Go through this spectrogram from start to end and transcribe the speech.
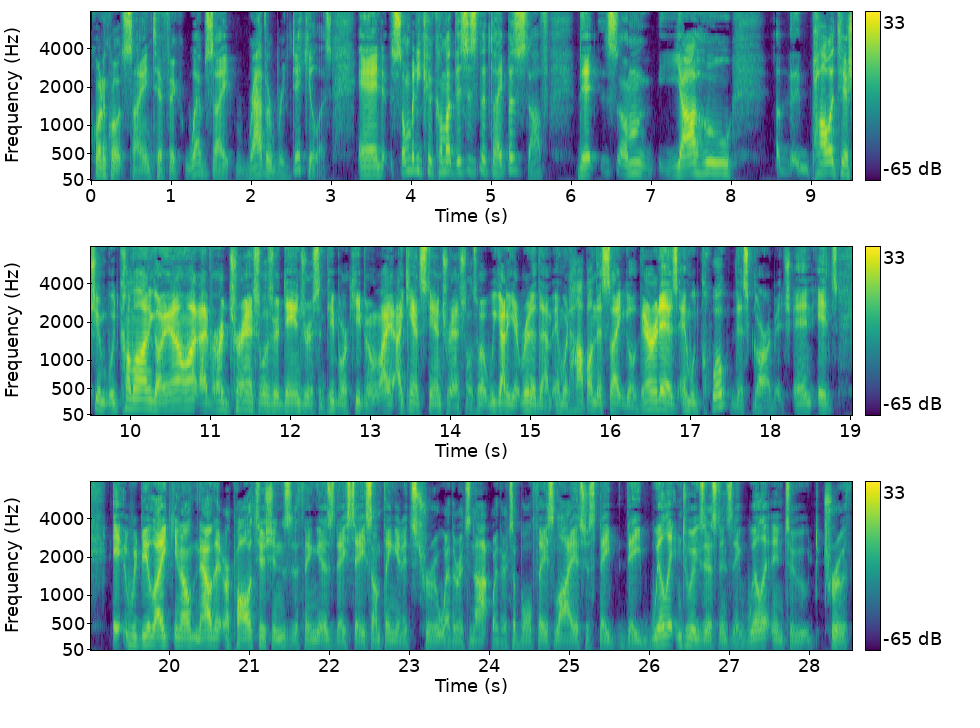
quote unquote scientific website rather ridiculous. And somebody could come up, this is the type of stuff that some Yahoo politician would come on and go, you know what? I've heard tarantulas are dangerous and people are keeping them. I, I can't stand tarantulas, but we got to get rid of them. And would hop on this site and go, there it is, and would quote this garbage. And it's, it would be like, you know, now that our politicians, the thing is, they say something and it's true, whether it's not, whether it's a bull-faced lie, it's just they, they will it into existence, they will it into truth,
